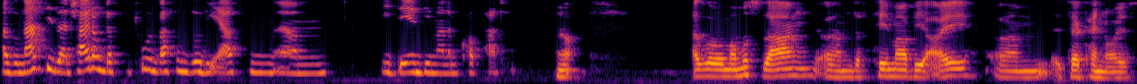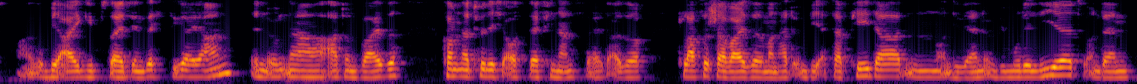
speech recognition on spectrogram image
Also nach dieser Entscheidung, das zu tun, was sind so die ersten ähm, Ideen, die man im Kopf hat? Ja. Also man muss sagen, ähm, das Thema BI ähm, ist ja kein neues. Also BI gibt es seit den 60er Jahren in irgendeiner Art und Weise. Kommt natürlich aus der Finanzwelt. Also klassischerweise, man hat irgendwie SAP-Daten und die werden irgendwie modelliert und dann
